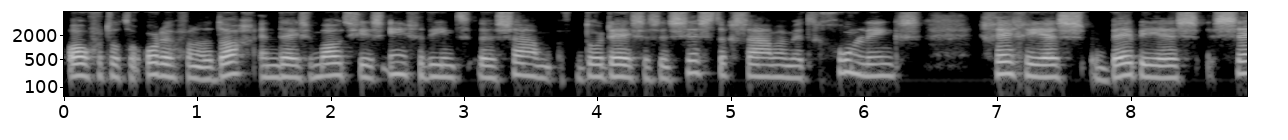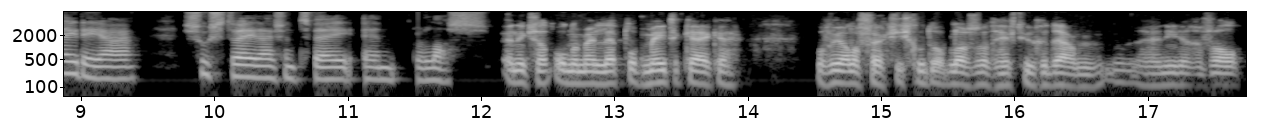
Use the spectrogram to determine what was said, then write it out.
over tot de orde van de dag. En deze motie is ingediend uh, samen, door D66 samen met GroenLinks, GGS, BBS, CDA, Soes 2002 en LAS. En ik zat onder mijn laptop mee te kijken of u alle fracties goed oplossen. Dat heeft u gedaan. In ieder geval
